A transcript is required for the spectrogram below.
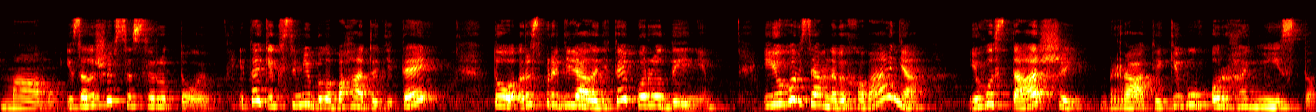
маму і залишився сиротою. І так як в сім'ї було багато дітей, то розподіляли дітей по родині. І його взяв на виховання його старший брат, який був органістом.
